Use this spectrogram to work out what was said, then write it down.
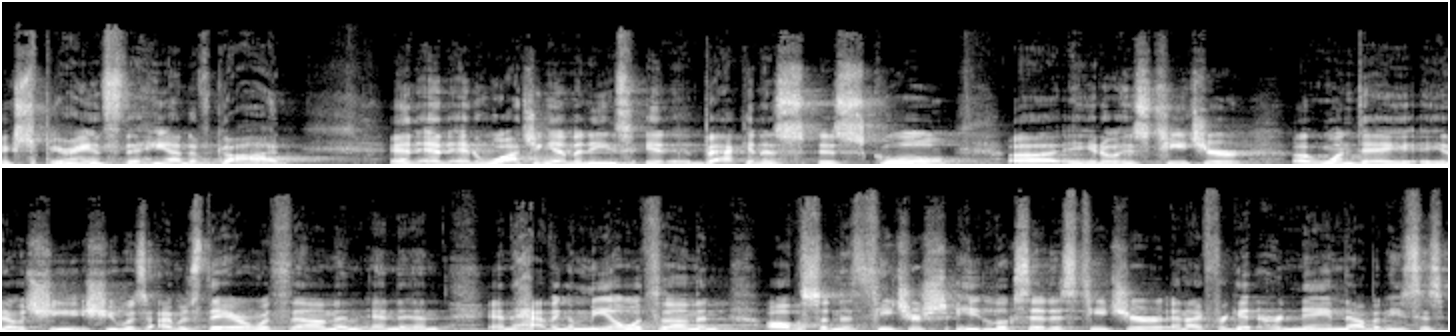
experienced the hand of God. And, and, and watching him, and he's back in his, his school, uh, you know, his teacher uh, one day, you know, she, she was, I was there with them and, and, and, and having a meal with them. And all of a sudden the teacher, he looks at his teacher and I forget her name now, but he says,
